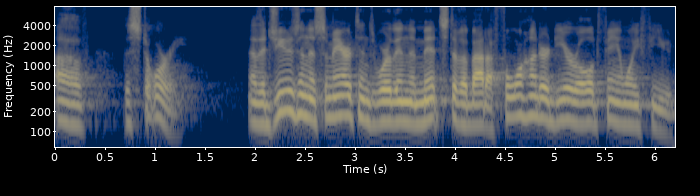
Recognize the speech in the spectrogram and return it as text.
of the story. Now, the Jews and the Samaritans were in the midst of about a 400 year old family feud.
